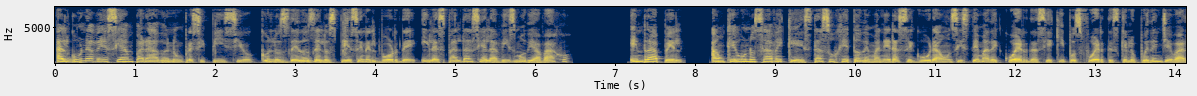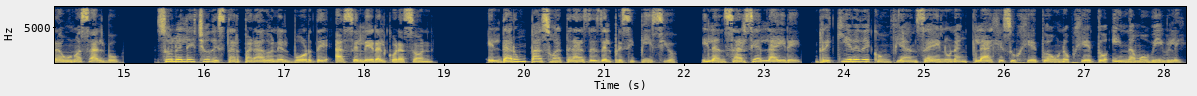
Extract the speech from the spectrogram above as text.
¿Alguna vez se han parado en un precipicio con los dedos de los pies en el borde y la espalda hacia el abismo de abajo? En rappel, aunque uno sabe que está sujeto de manera segura a un sistema de cuerdas y equipos fuertes que lo pueden llevar a uno a salvo, Solo el hecho de estar parado en el borde acelera el corazón. El dar un paso atrás desde el precipicio y lanzarse al aire requiere de confianza en un anclaje sujeto a un objeto inamovible.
